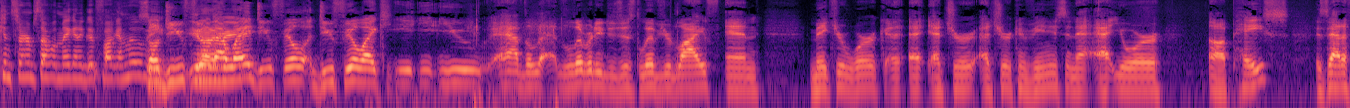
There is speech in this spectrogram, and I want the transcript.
concern himself with making a good fucking movie. So do you feel know what I that mean? way? Do you feel do you feel like y- y- you have the liberty to just live your life and make your work at, at your at your convenience and at, at your uh, pace? Is that a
